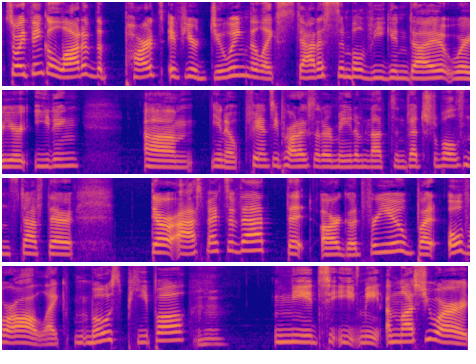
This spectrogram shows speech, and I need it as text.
so i think a lot of the parts if you're doing the like status symbol vegan diet where you're eating um you know fancy products that are made of nuts and vegetables and stuff there there are aspects of that that are good for you but overall like most people need to eat meat unless you are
